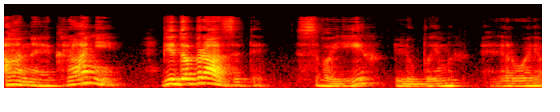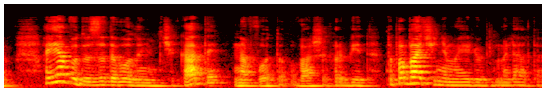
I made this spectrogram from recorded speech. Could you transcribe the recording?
а на екрані відобразити своїх любимих героїв. А я буду з задоволенням чекати на фото ваших робіт. До побачення, мої любі малята!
